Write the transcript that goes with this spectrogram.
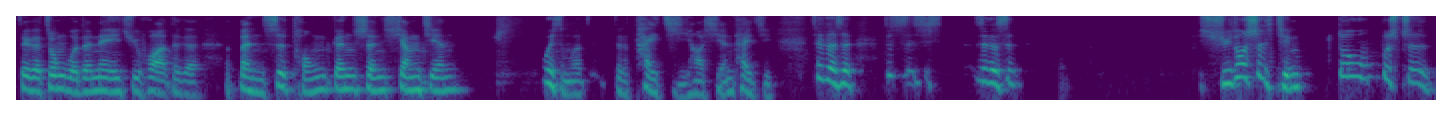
这个中国的那一句话：这个本是同根生，相煎，为什么？这个太极哈，嫌太极，这个是，这是这个是许多事情都不是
